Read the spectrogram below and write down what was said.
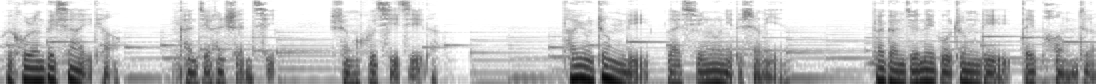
会忽然被吓一跳，感觉很神奇，神乎其技的。他用重力来形容你的声音，他感觉那股重力得捧着、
